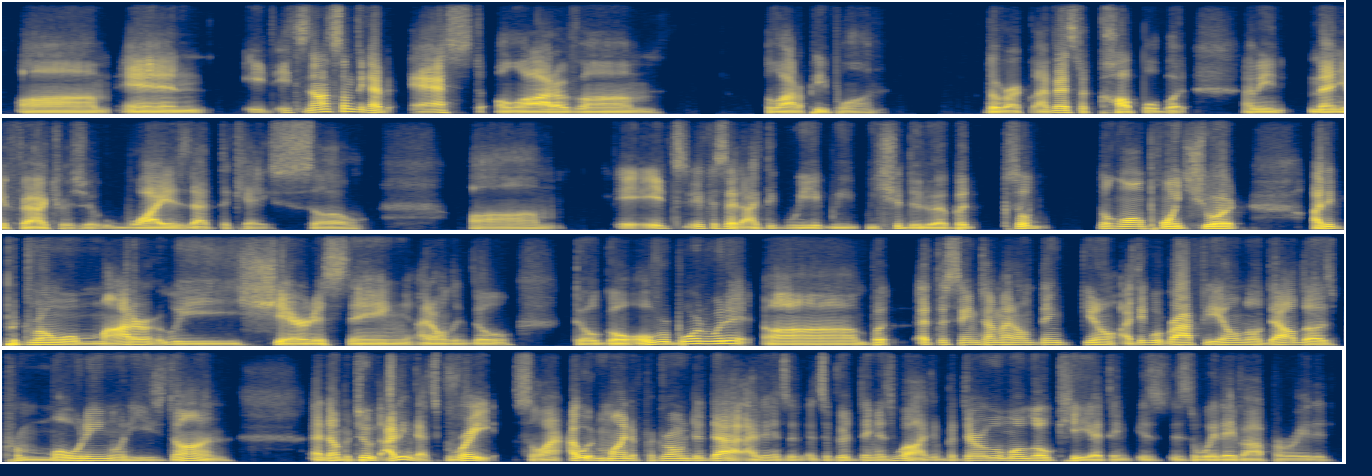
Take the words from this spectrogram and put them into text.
um, and it, it's not something I've asked a lot of um a lot of people on directly. I've asked a couple, but I mean manufacturers. Why is that the case? So, um, it, it's like I said, I think we we we should do that. But so the long point short, I think Padron will moderately share this thing. I don't think they'll they'll go overboard with it. Uh, but at the same time, I don't think you know. I think what Rafael Nodal does, promoting what he's done at number two, I think that's great. So I, I wouldn't mind if Padron did that. I think it's a, it's a good thing as well. I think, but they're a little more low key. I think is is the way they've operated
